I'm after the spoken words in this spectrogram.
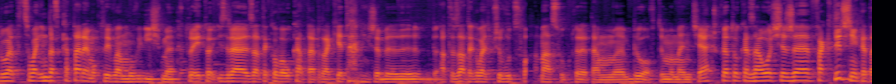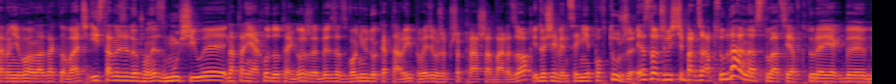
była ta cała imba z Katarem, o której wam mówiliśmy, w której to Izrael zaatakował Katar rakietami, żeby zaatakować przywództwo Hamasu, które tam było w tym momencie. Na przykład okazało się, że faktycznie Kataru nie wolno atakować i Stany Zjednoczone zmusiły Netanyahu do tego, żeby zadzwonił do Kataru i powiedział, że przeprasza bardzo i to się więcej nie powtórzy. Jest to oczywiście bardzo absurdalna sytuacja, w której jakby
